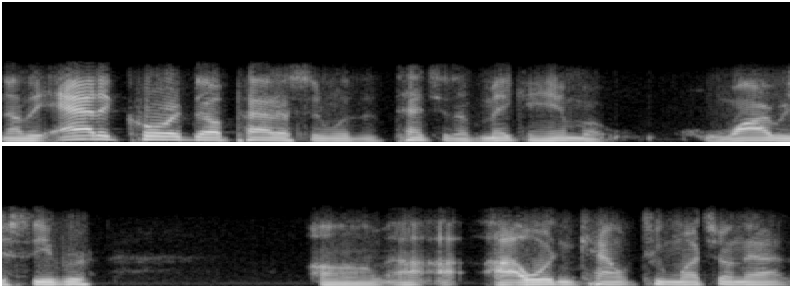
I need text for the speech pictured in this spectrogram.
Now, they added Cordarrelle Patterson with the intention of making him a wide receiver. Um, I, I, wouldn't count too much on that.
